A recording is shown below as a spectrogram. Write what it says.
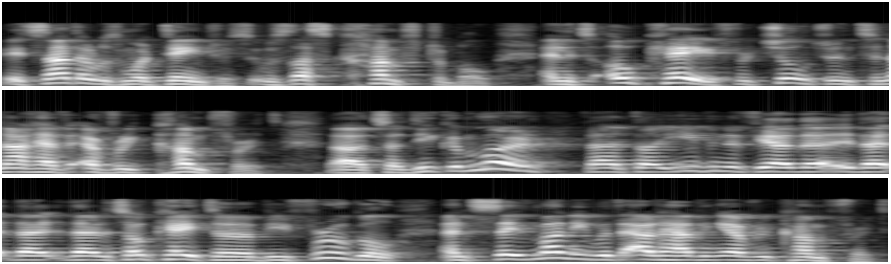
It's not that it was more dangerous; it was less comfortable, and it's okay for children to not have every comfort. Uh, tzaddikim learn that uh, even if you have, that, that, that it's okay to be frugal and save money without having every comfort.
